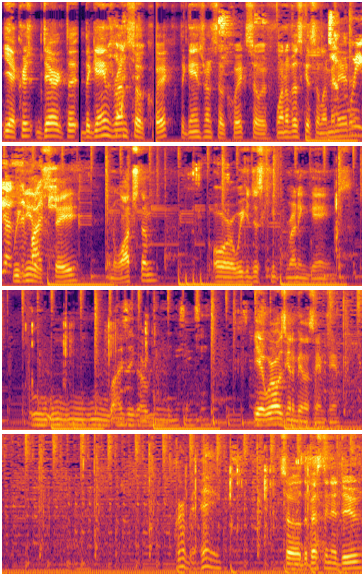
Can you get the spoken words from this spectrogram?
Yeah, Chris, Derek, the, the games run so quick. The games run so quick. So if one of us gets eliminated, when we can either invite me. stay and watch them, or we can just keep running games. Ooh, ooh, ooh. Isaac, are we in the same team? Yeah, we're always gonna be on the same team. Grab an egg. So the best thing to do,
